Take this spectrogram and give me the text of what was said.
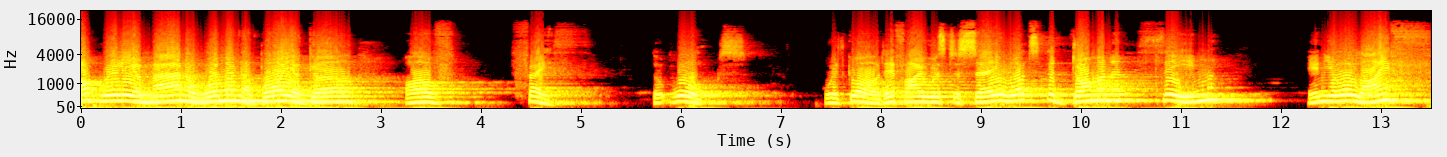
not really a man, a woman, a boy, a girl of faith that walks with God. If I was to say, what's the dominant theme in your life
